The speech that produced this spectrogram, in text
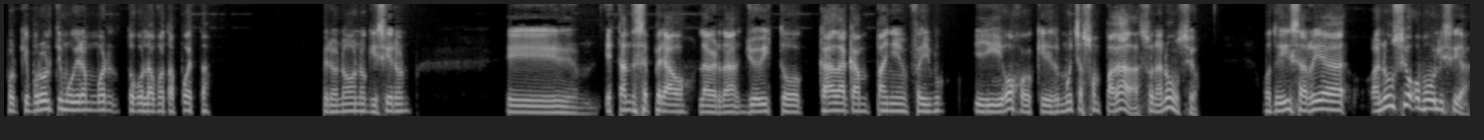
porque por último hubieran muerto con las botas puestas, pero no, no quisieron. Eh, están desesperados, la verdad. Yo he visto cada campaña en Facebook y ojo, que muchas son pagadas, son anuncios o te dice arriba anuncio o publicidad.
